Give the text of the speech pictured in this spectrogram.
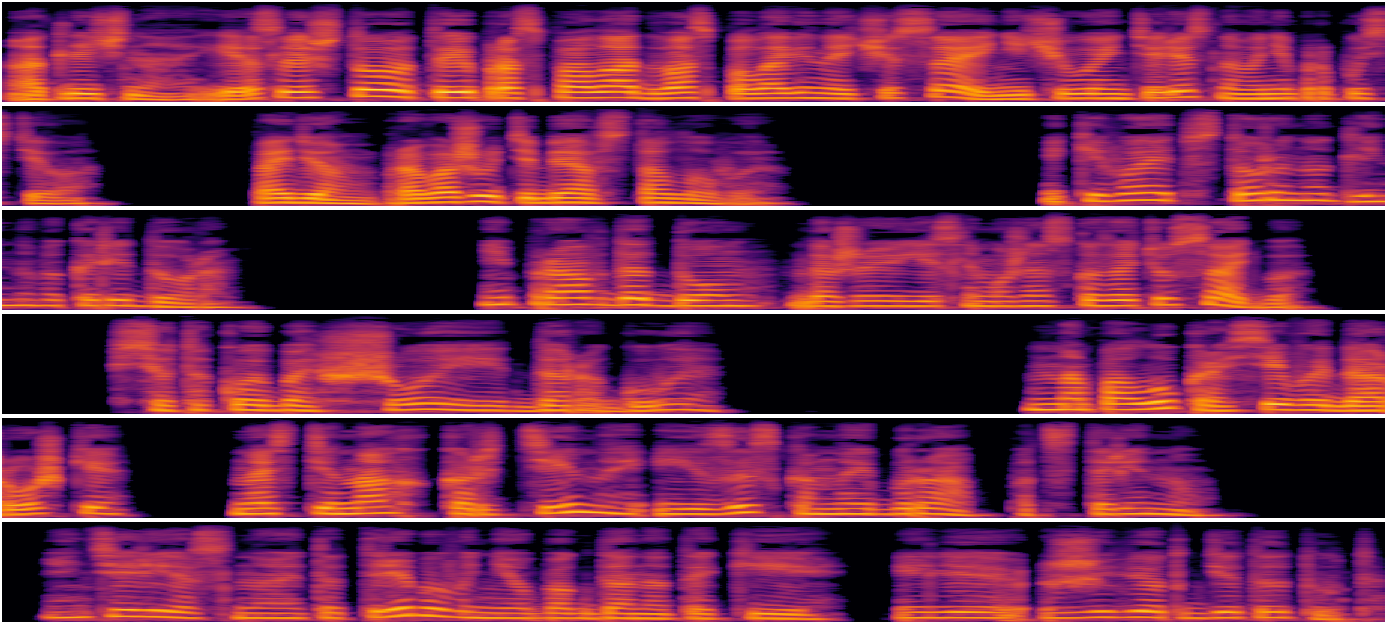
«Отлично. Если что, ты проспала два с половиной часа и ничего интересного не пропустила. Пойдем, провожу тебя в столовую». И кивает в сторону длинного коридора. И правда дом, даже если можно сказать усадьба. Все такое большое и дорогое. На полу красивые дорожки, на стенах картины и изысканный бра под старину. Интересно, это требования у Богдана такие или живет где дадут?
